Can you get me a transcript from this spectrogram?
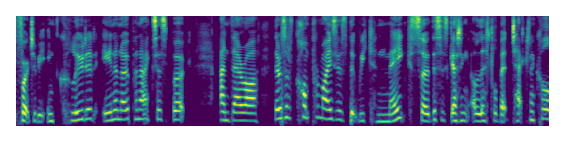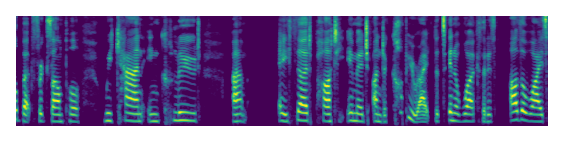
for it to be included in an open access book. And there are there are sort of compromises that we can make. So this is getting a little bit technical, but for example, we can include um, a third party image under copyright that's in a work that is otherwise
